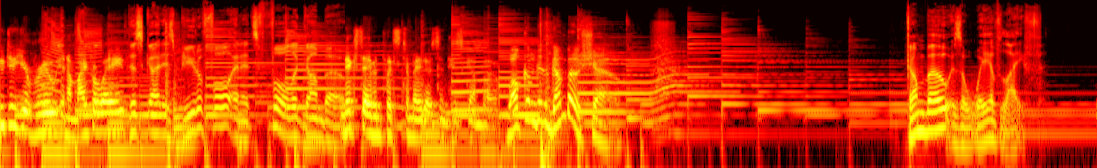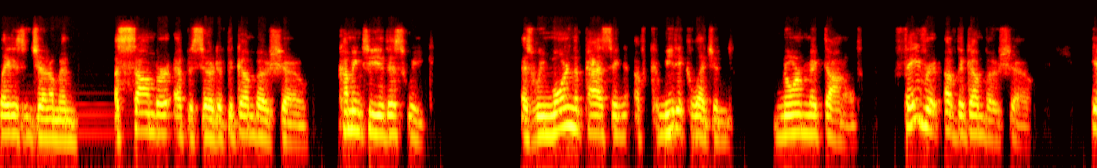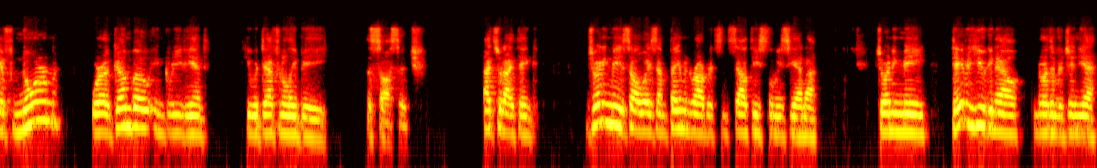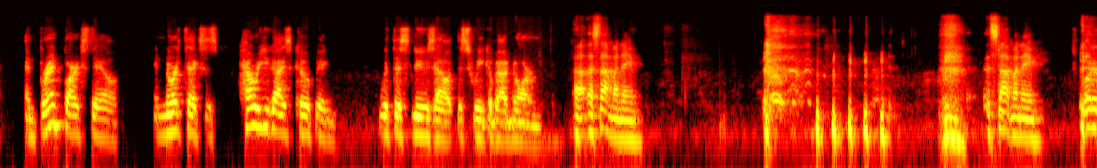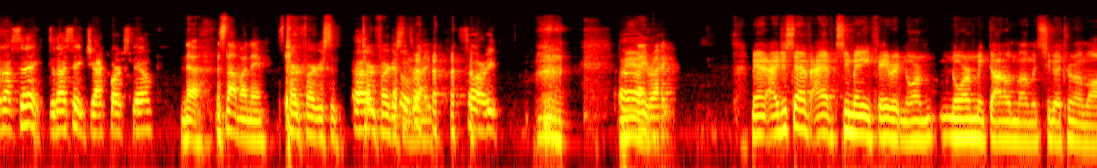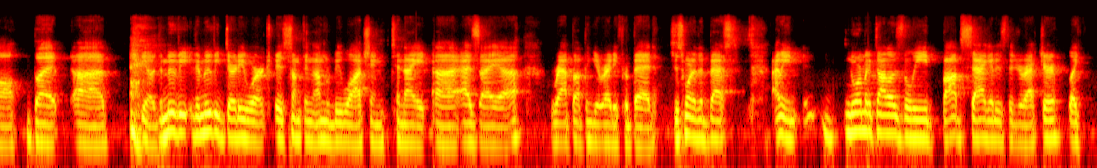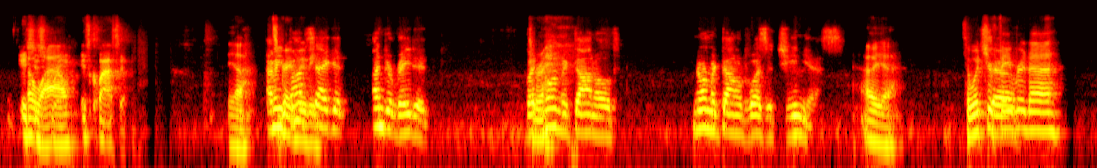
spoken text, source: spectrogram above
you do your roux in a microwave. This gut is beautiful and it's full of gumbo. Nick Saban puts tomatoes in his gumbo. Welcome to the Gumbo Show. Gumbo is a way of life. Ladies and gentlemen, a somber episode of the Gumbo Show coming to you this week as we mourn the passing of comedic legend Norm MacDonald, favorite of the Gumbo Show. If Norm were a gumbo ingredient, he would definitely be the sausage. That's what I think. Joining me as always, I'm Feynman Roberts in Southeast Louisiana. Joining me, David Huguenel, Northern Virginia, and Brent Barksdale in North Texas. How are you guys coping with this news out this week about Norm? Uh, that's not my name. it's not my name. What did I say? Did I say Jack Barksdale? No, that's not my name. It's Turd Ferguson. Uh, Turd Ferguson's oh, name. right. Sorry. Man, Hey, right. man, I just have I have too many favorite Norm Norm MacDonald moments to go through them all. But uh, you know, the movie the movie Dirty Work is something I'm gonna be watching tonight uh, as I uh, wrap up and get ready for bed. Just one of the best. I mean, Norm MacDonald is the lead. Bob Saget is the director. Like, it's Oh, just wow. great. It's classic. Yeah. I It's a mean, great Bob movie. Saget underrated, but Correct. Norm MacDonald, Norm MacDonald was a genius. Oh yeah. So what's your So- favorite uh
